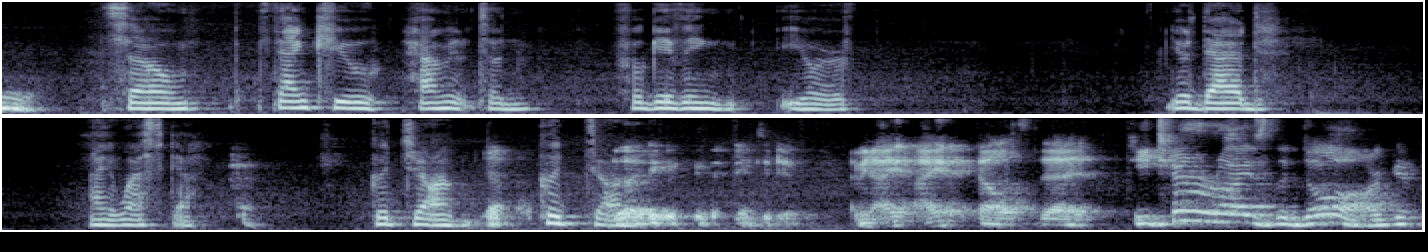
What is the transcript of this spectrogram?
Mm. So, thank you, Hamilton, for giving your your dad ayahuasca. Good job. Yeah. Good job. Well, I think it's a good thing to do. I mean, I, I felt that he terrorized the dog.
